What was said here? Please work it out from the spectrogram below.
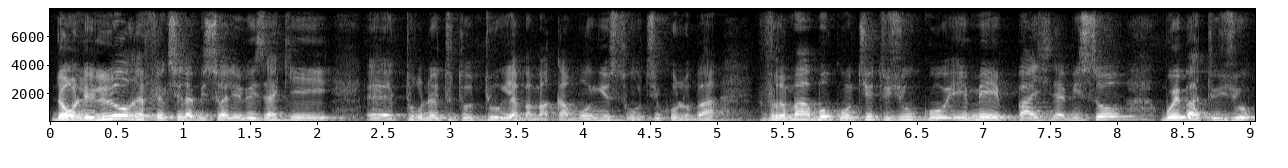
Donc lelo réflexion na biso ya lelo ezalaki euh, tourner tout autour ya bamakambo nyonso oti koloba. Vraiment bocontinue toujours koaime page na biso boyeba toujours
